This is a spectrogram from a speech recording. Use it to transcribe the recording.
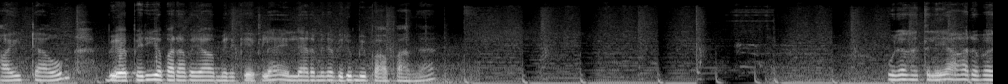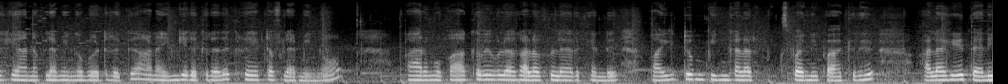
ஹைட்டாகவும் பெரிய பறவையாகவும் இருக்கல எல்லோரும் இதை விரும்பி பார்ப்பாங்க. உலகத்திலேயே ஆறு வகையான ஃப்ளமிங்கோ பேர்ட் இருக்குது ஆனால் இங்கே இருக்கிறது கிரேட்டர் ஃப்ளமிங்கோ பாருங்கள் பார்க்கவே இவ்வளோ கலர்ஃபுல்லாக இருக்குண்டு ஒயிட்டும் பிங்க் கலர் மிக்ஸ் பண்ணி பார்க்குறது அழகே தனி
